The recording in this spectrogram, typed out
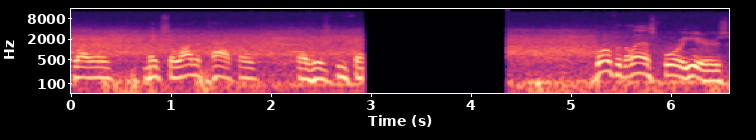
player, makes a lot of tackles at his defense. Bo, for the last four years,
